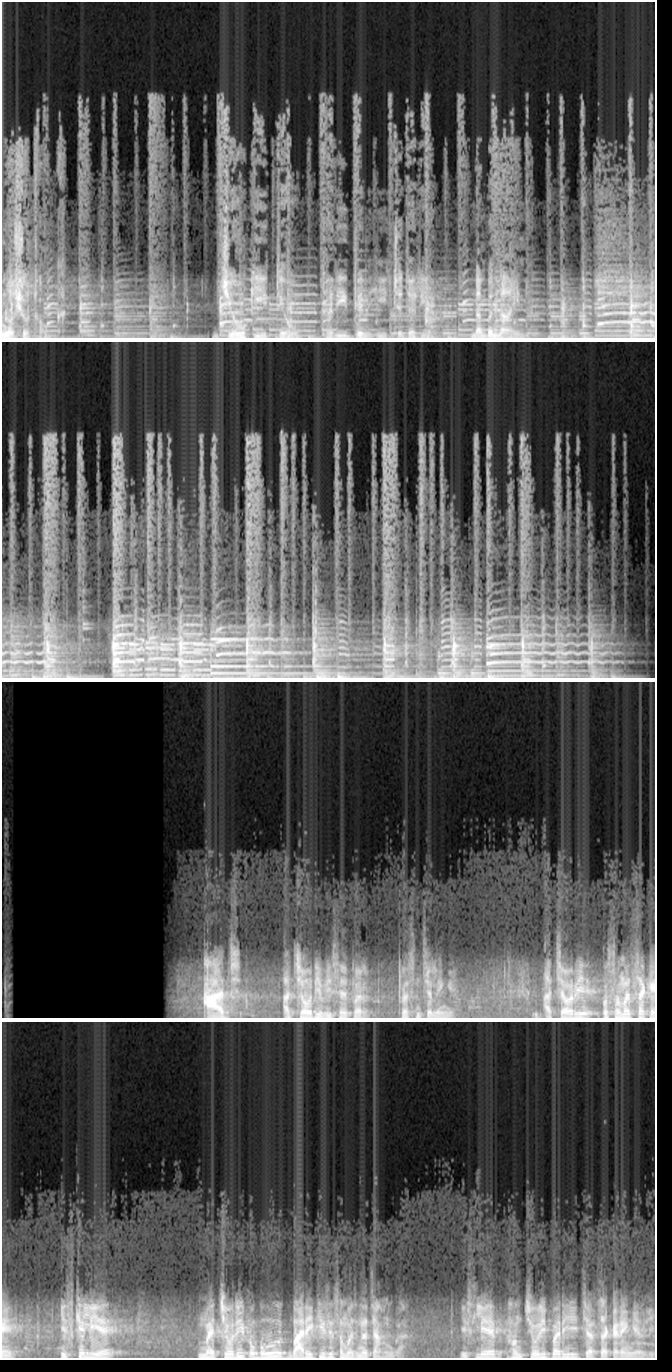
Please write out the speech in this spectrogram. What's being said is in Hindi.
अनोशो टॉक ज्यो की त्यों धरी दिल ही चदरिया। Number nine. आज अचौर्य विषय पर प्रश्न चलेंगे। अचौर्य को समझ सकें, इसके लिए मैं चोरी को बहुत बारीकी से समझना चाहूँगा। इसलिए हम चोरी पर ही चर्चा करेंगे अभी।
